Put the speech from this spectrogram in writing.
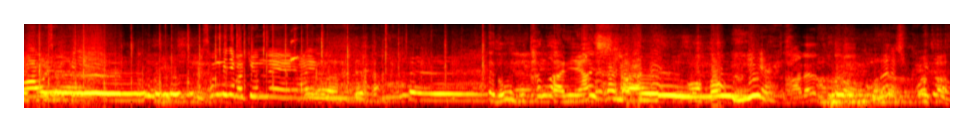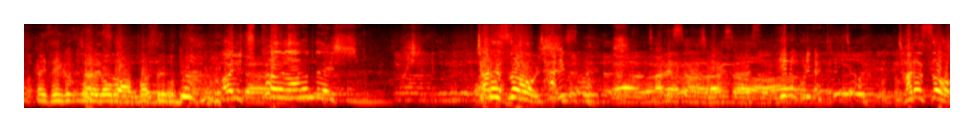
아 우리 성민이 성민이밖에 없네 아유 너무 못한 거 아니야? 이게 잘했어. 아니 생각보다 너무 아팠습니다. 아니 축하는 하는데. 씨. 잘했어. 잘했어 잘했어. 잘했어. 얘는 우리가 틀리잖아 잘했어.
